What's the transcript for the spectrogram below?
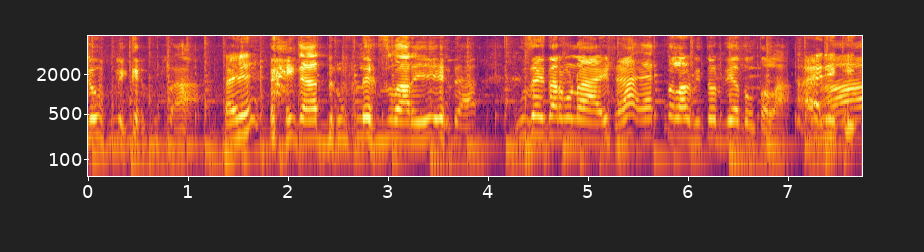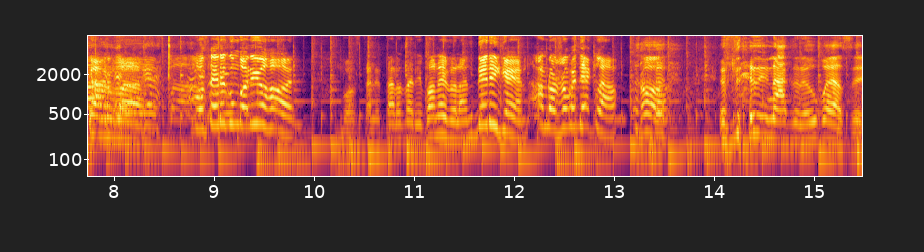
ডুপ্লিকেট না? তাইলে এটা ডুপ্লেক্স বাড়ি এটা বুঝাই পারব না এটা একতলার ভিতর দিয়ে দোতলা। আরে কি কারবার। বস এরকম বাড়িও হয়। বস তাহলে তাড়াতাড়ি বানাই ফেলান দেরি কেন? আমরা সবাই দেখলাম। দেরি না করে উপায় আছে।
